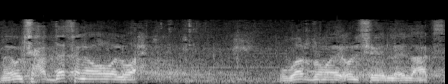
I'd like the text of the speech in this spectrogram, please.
ما يقولش حدثنا وهو لوحده. وبرضه ما يقولش العكس.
